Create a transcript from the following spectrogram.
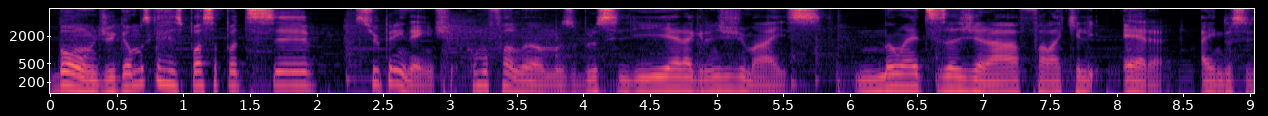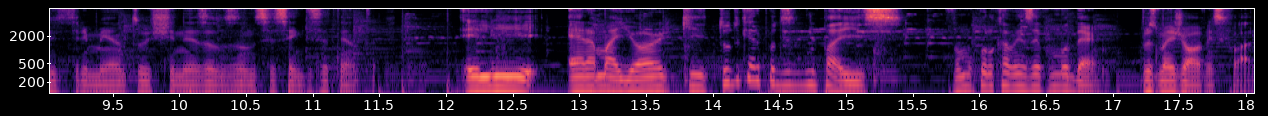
bom, digamos que a resposta pode ser surpreendente. Como falamos, Bruce Lee era grande demais. Não é de exagerar falar que ele era a indústria do entretenimento chinesa dos anos 60 e 70. Ele era maior que tudo que era produzido no país. Vamos colocar um exemplo moderno, para os mais jovens, claro.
